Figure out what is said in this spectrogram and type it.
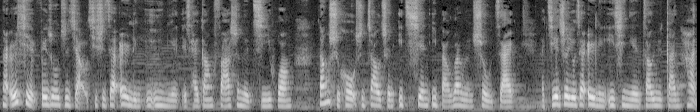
那而且非洲之角，其实在二零一一年也才刚发生了饥荒，当时候是造成一千一百万人受灾。接着又在二零一七年遭遇干旱，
